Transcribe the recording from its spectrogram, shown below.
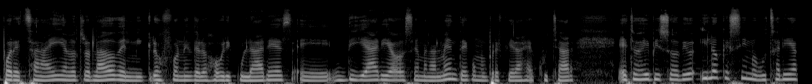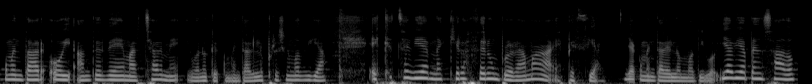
por estar ahí al otro lado del micrófono y de los auriculares eh, diaria o semanalmente, como prefieras escuchar estos episodios. Y lo que sí me gustaría comentar hoy, antes de marcharme, y bueno, que comentar en los próximos días, es que este viernes quiero hacer un programa especial. Ya comentaré los motivos. Y había pensado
